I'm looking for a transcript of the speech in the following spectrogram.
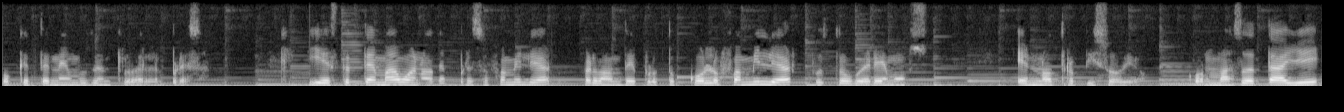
o que tenemos dentro de la empresa. Y este tema, bueno, de empresa familiar, perdón, de protocolo familiar, pues lo veremos en otro episodio con más detalle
